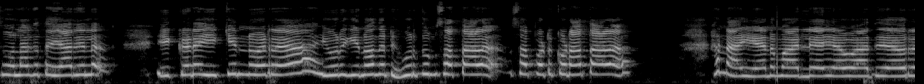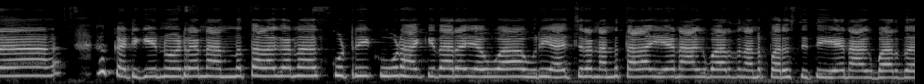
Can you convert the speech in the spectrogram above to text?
ಸೋಲಾಗತ್ತ, ಯಾರಿಲ್ಲ. ಈ ಕಡೆ ಈಕಿನ್ ನೋಡ್ರ, ಇವ್ರಿಗೆ ಇನ್ನೊಂದು ಹುರ್ದುಮ್ ಸತ್ತಾಳ ಸಪೋರ್ಟ್ ಕೊಡತ್ತಾಳ. ನಾ ಏನು ಮಾಡ್ಲಿ ಯವ್ವ ದೇವ್ರ? ಕಟ್ಟಿಗೆ ನೋಡ್ರ ನನ್ನ ತಳಗನ ಕುಟ್ರಿ ಕೂಡ ಹಾಕಿದಾರ ಯವ್ವ ಉರಿ ಹಚ್ಚಿರ ನನ್ನ ತಳ ಏನಾಗಬಾರ್ದು, ನನ್ನ ಪರಿಸ್ಥಿತಿ ಏನಾಗಬಾರ್ದು?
